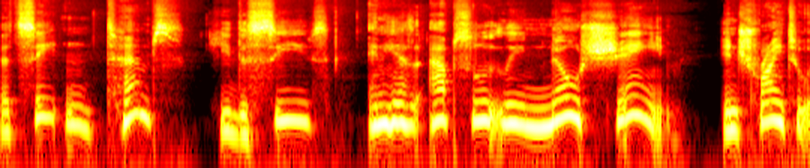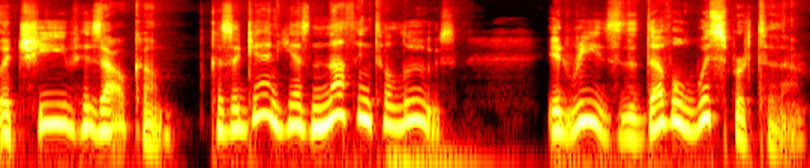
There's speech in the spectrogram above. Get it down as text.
that Satan tempts, he deceives, and he has absolutely no shame in trying to achieve his outcome. Because again, he has nothing to lose. It reads, The devil whispered to them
